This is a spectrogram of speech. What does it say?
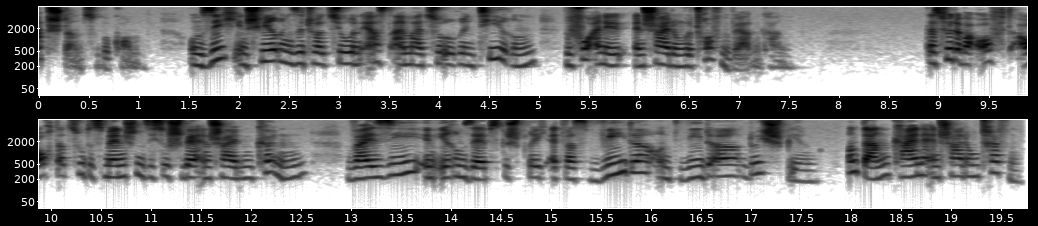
Abstand zu bekommen, um sich in schwierigen Situationen erst einmal zu orientieren, bevor eine Entscheidung getroffen werden kann. Das führt aber oft auch dazu, dass Menschen sich so schwer entscheiden können, weil sie in ihrem Selbstgespräch etwas wieder und wieder durchspielen und dann keine Entscheidung treffen,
